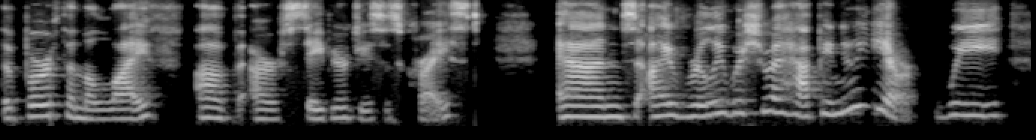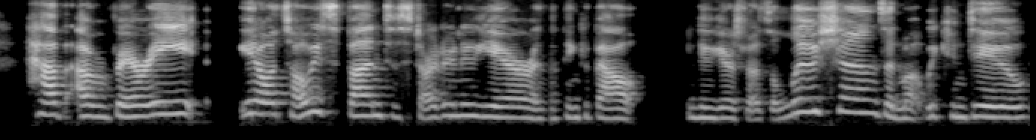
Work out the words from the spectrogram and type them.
the birth and the life of our Savior Jesus Christ. And I really wish you a happy new year. We have a very, you know, it's always fun to start a new year and think about New Year's resolutions and what we can do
